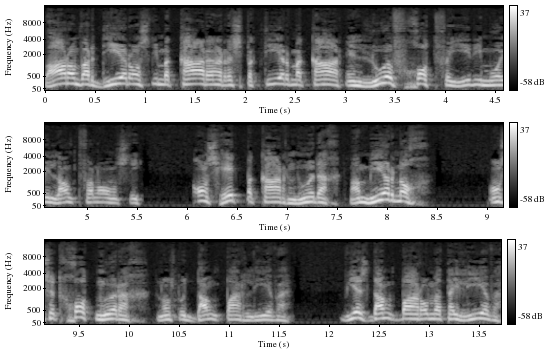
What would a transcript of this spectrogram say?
Waarom waardeer ons nie mekaar en respekteer mekaar en loof God vir hierdie mooi land van ons nie? Ons het mekaar nodig, maar meer nog, ons het God nodig en ons moet dankbaar lewe. Wees dankbaar omdat hy lewe,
